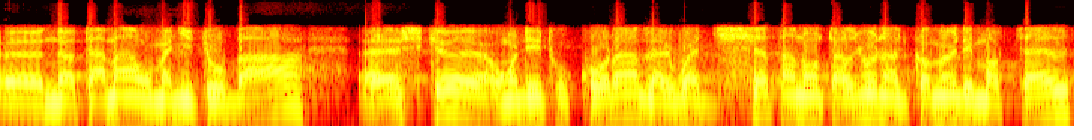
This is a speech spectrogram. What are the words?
euh, notamment au Manitoba. Est-ce qu'on est au courant de la loi 17 en Ontario dans le commun des mortels?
